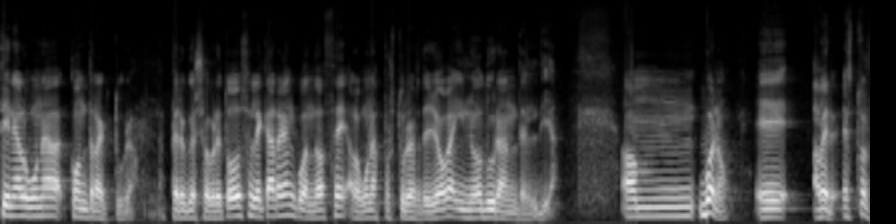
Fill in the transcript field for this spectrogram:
tiene alguna contractura, pero que sobre todo se le cargan cuando hace algunas posturas de yoga y no durante el día. Bueno, eh, a ver, esto,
